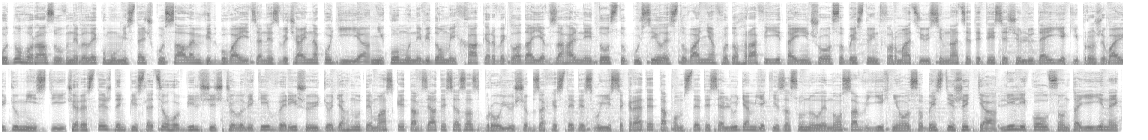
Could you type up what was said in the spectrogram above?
Одного разу в невеликому містечку Салем відбувається незвичайна подія. Нікому невідомий хакер викладає в загальний доступ усі листування, фотографії та іншу особисту інформацію 17 тисяч людей, які проживають у місті. Через тиждень після цього більшість чоловіків вирішують одягнути маски та взятися за зброю, щоб захистити свої секрети та помститися людям, які засунули носа в їхні особисті життя. Лілі Колсон та її найкращі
